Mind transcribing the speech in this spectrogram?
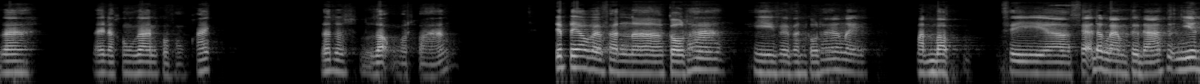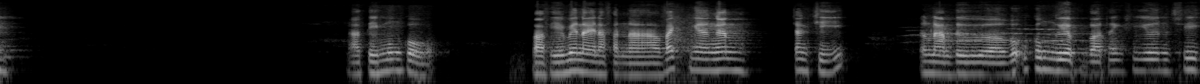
ra. Đây là không gian của phòng khách. Rất là rộng và thoáng. Tiếp theo về phần à, cầu thang. Thì về phần cầu thang này, mặt bậc thì à, sẽ được làm từ đá tự nhiên. Đá tím mông cổ. Và phía bên này là phần à, vách ngăn trang trí, được làm từ gỗ công nghiệp và thanh CNC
